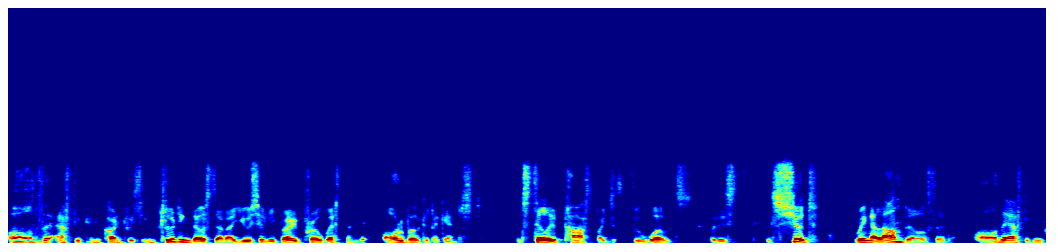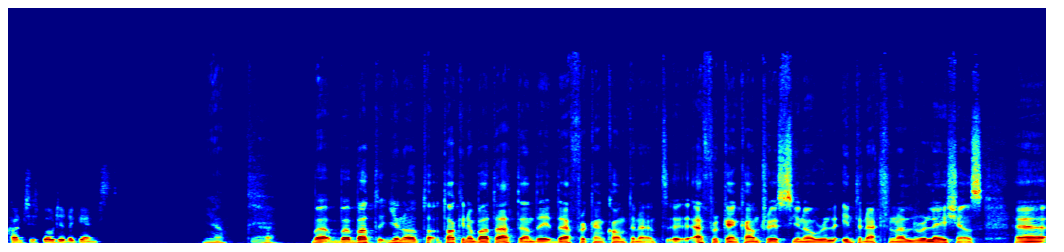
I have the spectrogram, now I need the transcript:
all the African countries, including those that are usually very pro-Western, they all voted against. And still it passed by just two votes. But it should ring alarm bells that all the African countries voted against. Yeah. Yeah. But but but you know, t- talking about that and the, the African continent, uh, African countries, you know, re- international relations. Uh,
